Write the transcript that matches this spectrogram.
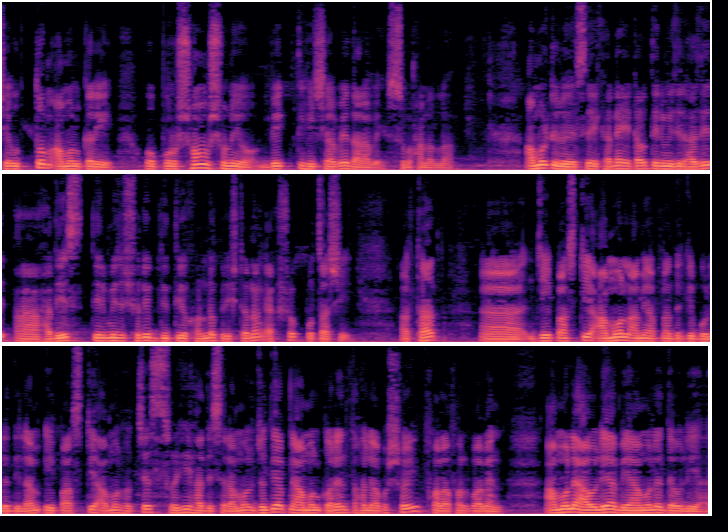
সে উত্তম আমলকারী ও প্রশংসনীয় ব্যক্তি হিসাবে দাঁড়াবে। সুবাহানাল্লাহ। আমলটি রয়েছে এখানে, এটাও তিরমিজির হাদিস। তিরমিজি শরীফ দ্বিতীয় খণ্ড পৃষ্ঠা নং একশো পঁচাশি। অর্থাৎ যে পাঁচটি আমল আমি আপনাদেরকে বলে দিলাম, এই পাঁচটি আমল হচ্ছে সহি হাদিসের আমল। যদি আপনি আমল করেন, তাহলে অবশ্যই ফলাফল পাবেন। আমলে আউলিয়া, বেআমলে দেউলিয়া।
